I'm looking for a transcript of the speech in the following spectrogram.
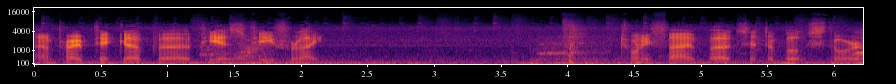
I'd probably pick up a PSP for like 25 bucks at the bookstore.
